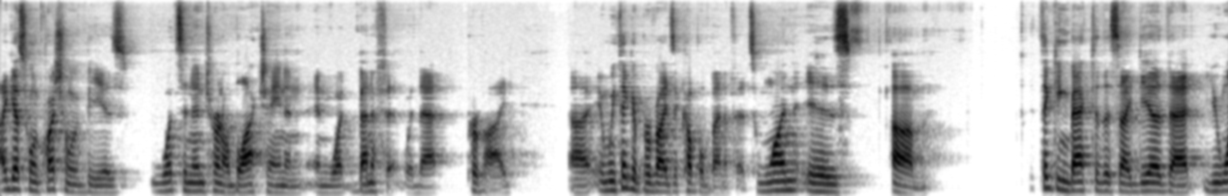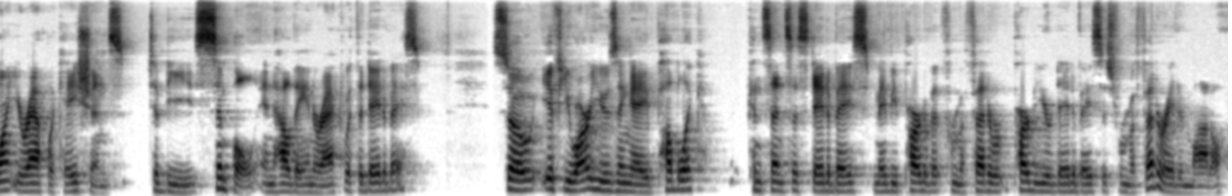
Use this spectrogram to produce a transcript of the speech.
I guess one question would be is what's an internal blockchain and, and what benefit would that provide? Uh, and we think it provides a couple benefits. One is um, thinking back to this idea that you want your applications to be simple in how they interact with the database. So if you are using a public consensus database, maybe part of it from a part of your database is from a federated model,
